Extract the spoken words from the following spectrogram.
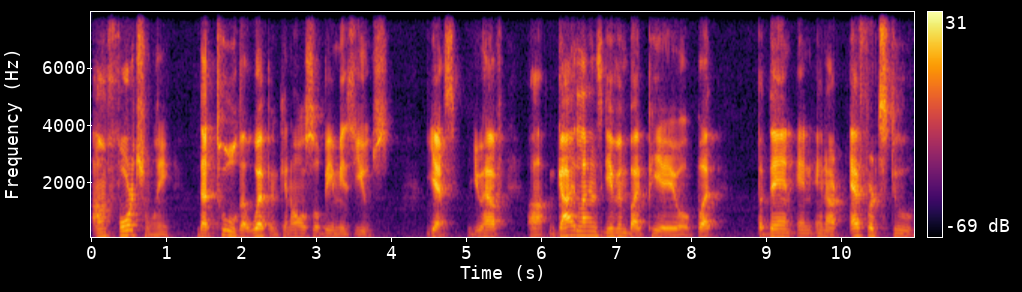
Unfortunately that tool that weapon can also be misused. Yes you have uh, guidelines given by pao but but then in in our efforts to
